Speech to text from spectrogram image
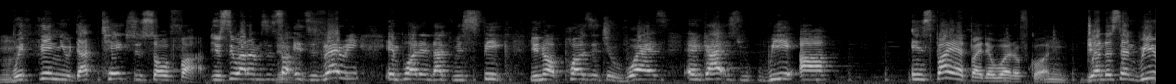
mm. within you that takes you so far. You see what I'm saying? So it's very important that we speak, you know, positive words. And guys, we are inspired by the word of God. Mm. Do you understand? We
